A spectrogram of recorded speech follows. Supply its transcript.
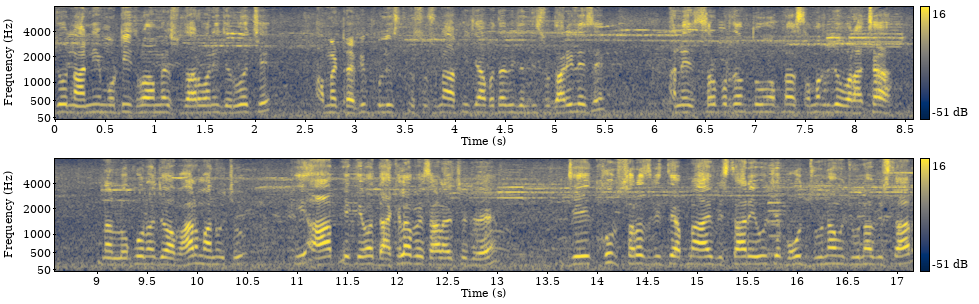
જો નાની મોટી થોડા અમે સુધારવાની જરૂરત છે, અમે ટ્રાફિક પોલીસને સૂચના આપી છે આ બધા બી જલ્દી સુધારી લેશે. અને સૌપ્રથમ તો હું આપણા સમગ્ર જો વરાછાના લોકોનો જો આભાર માનું છું કે આપ એક એવા દાખલા બેસાડે છે જો જે ખૂબ સરસ રીતે આપણા આ વિસ્તાર એવું છે, બહુ જૂનામાં જૂના વિસ્તાર,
